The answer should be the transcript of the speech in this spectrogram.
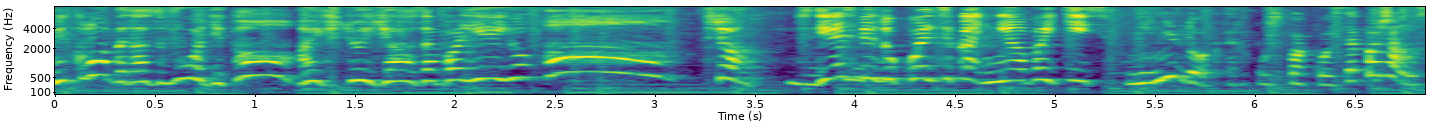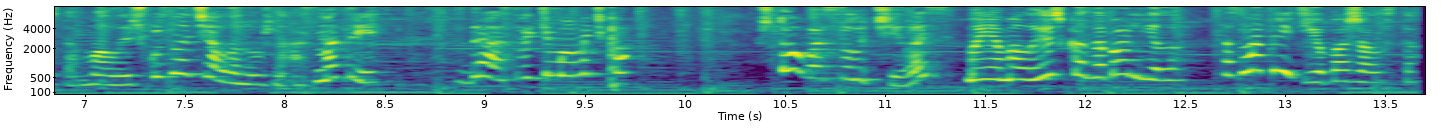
Микробы разводит. А, и все, я заболею. все, здесь без укольчика не обойтись. Мини-доктор, успокойся, пожалуйста. Малышку сначала нужно осмотреть. Здравствуйте, мамочка. Что у вас случилось? Моя малышка заболела. Осмотрите ее, пожалуйста.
